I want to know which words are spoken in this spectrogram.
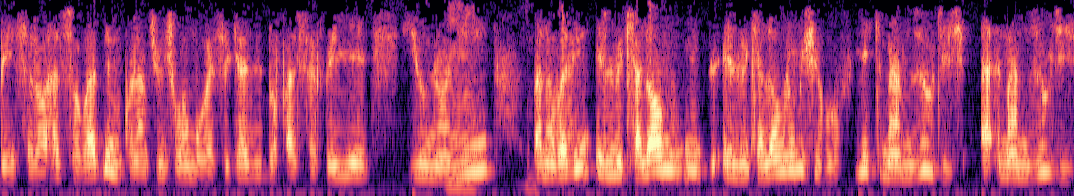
به این صراحت صحبت نمی کنم چون شما مقایسه کردید با فلسفه یونانی. بنابراین علم کلام علم کلام رو میشه گفت. یک ممزوجش ممزوجی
